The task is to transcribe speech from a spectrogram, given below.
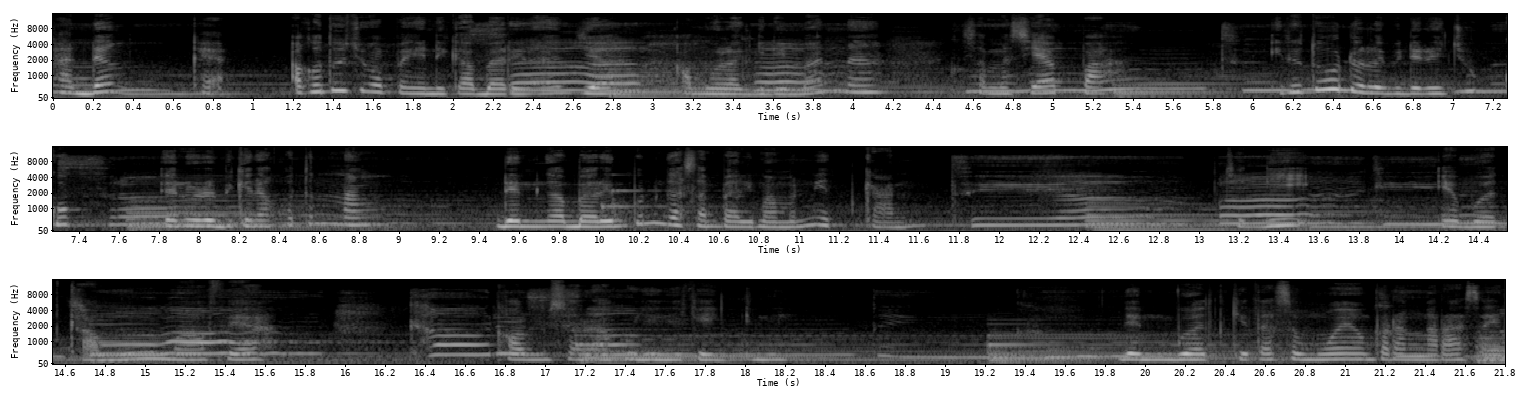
Kadang aku tuh cuma pengen dikabarin aja kamu lagi di mana sama siapa. Itu tuh udah lebih dari cukup dan udah bikin aku tenang. Dan ngabarin pun gak sampai 5 menit kan? Jadi ya buat kamu maaf ya kalau misalnya aku jadi kayak gini. Dan buat kita semua yang pernah ngerasain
